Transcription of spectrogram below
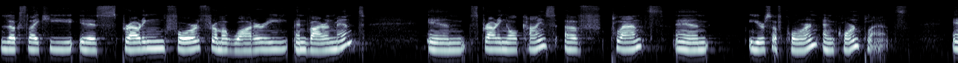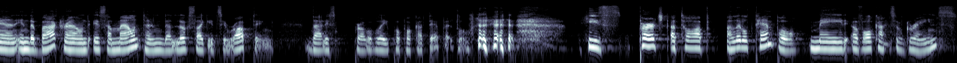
Looks like he is sprouting forth from a watery environment and sprouting all kinds of plants and ears of corn and corn plants. And in the background is a mountain that looks like it's erupting. That is probably Popocatépetl. He's perched atop a little temple made of all kinds of grains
